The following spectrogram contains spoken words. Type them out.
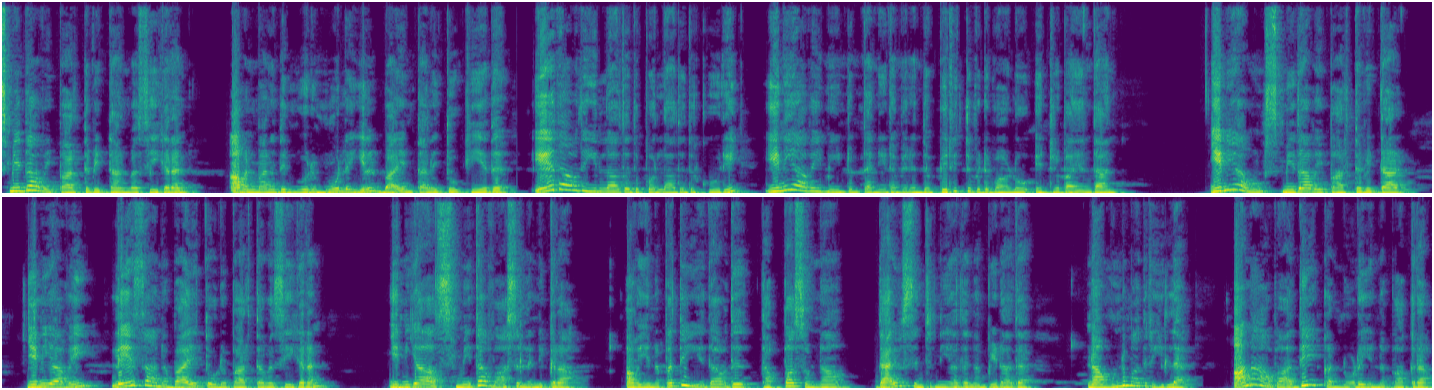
ஸ்மிதாவை பார்த்து விட்டான் வசீகரன். அவன் மனதின் ஒரு மூலையில் பயம் தலை தூக்கியது. ஏதாவது இல்லாதது பொல்லாதது கூறி இனியாவை மீண்டும் தன்னிடமிருந்து பிரித்து விடுவாளோ என்று பயந்தான். இனியாவும் ஸ்மிதாவை பார்த்து விட்டாள் இனியாவை லேசான பயத்தோடு பார்த்த வசீகரன் இனியா ஸ்மிதா வாசல்ல நிக்கிறா. அவ என்ன பத்தி ஏதாவது தப்பா சொன்னா தயவு செஞ்சு நீ அதை நம்பிடாத. நான் முன்ன மாதிரி இல்ல. ஆனா அவ அதே கண்ணோட என்ன பாக்குறா.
